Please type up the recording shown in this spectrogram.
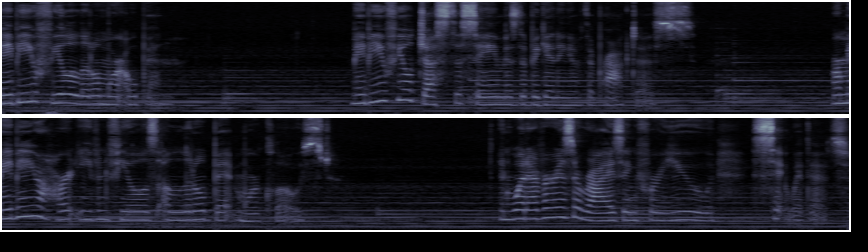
Maybe you feel a little more open. Maybe you feel just the same as the beginning of the practice. Or maybe your heart even feels a little bit more closed. And whatever is arising for you, sit with it.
